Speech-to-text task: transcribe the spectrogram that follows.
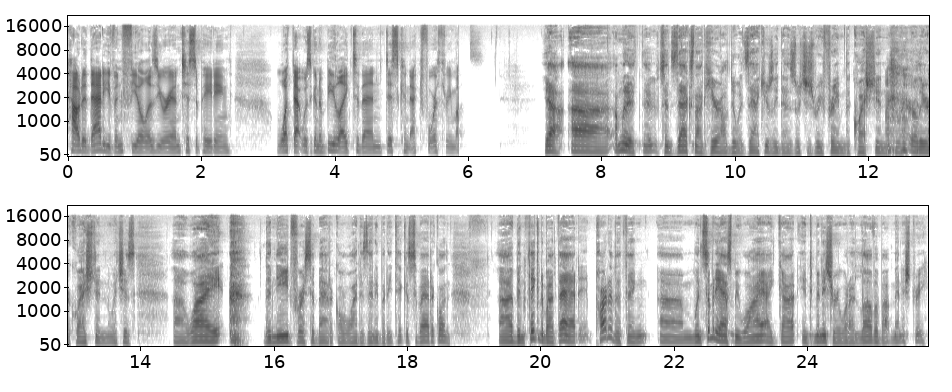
How did that even feel as you were anticipating what that was going to be like to then disconnect for three months? Yeah, uh, I'm gonna since Zach's not here, I'll do what Zach usually does, which is reframe the question to an earlier question, which is uh, why the need for a sabbatical. Why does anybody take a sabbatical? And uh, I've been thinking about that. Part of the thing um, when somebody asks me why I got into ministry or what I love about ministry,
